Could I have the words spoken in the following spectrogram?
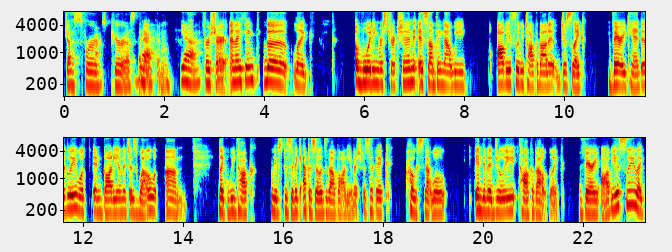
just for pure aesthetic yeah. and yeah for sure and i think the like avoiding restriction is something that we obviously we talk about it just like very candidly with in body image as well um like we talk we have specific episodes about body image specific posts that will individually talk about like very obviously like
